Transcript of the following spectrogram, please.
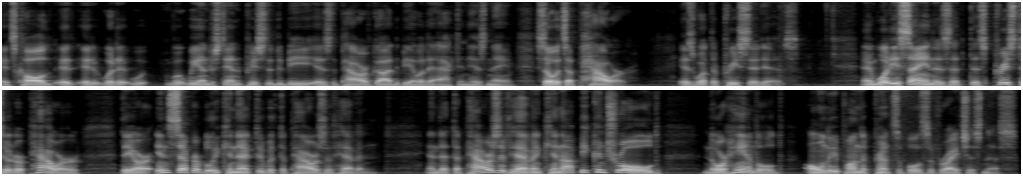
It's called it, it, what it what we understand the priesthood to be is the power of God to be able to act in His name. So it's a power, is what the priesthood is. And what he's saying is that this priesthood or power, they are inseparably connected with the powers of heaven. and that the powers of heaven cannot be controlled nor handled only upon the principles of righteousness.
